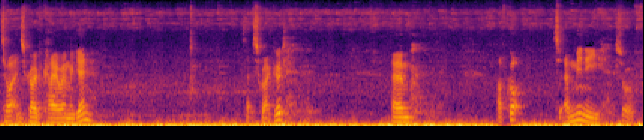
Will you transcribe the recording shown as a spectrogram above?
Titans Grove KOM again. That's quite good. Um, I've got a mini sort of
